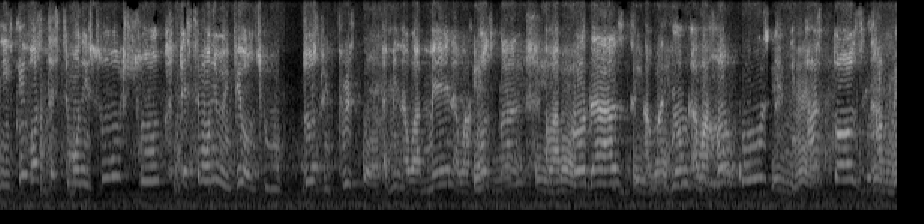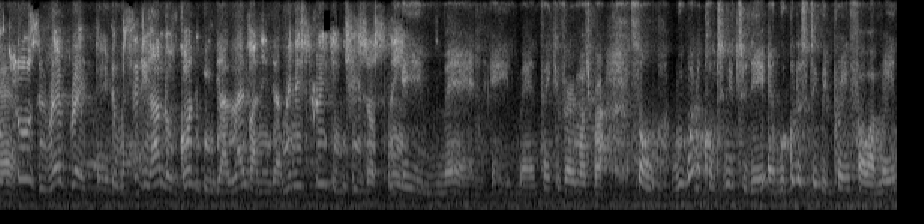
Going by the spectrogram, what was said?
he gave us testimony, so so testimony will be unto those we pray for. I mean, our men, our Amen. husbands, our brothers, Amen. our young, our uncles, the Amen. pastors, the Amen. apostles, the reverend. They will see the hand of God in their life and in their ministry in Jesus' name. Amen. Amen. Thank you very much, Ma. So we want to continue today and we're going to still be praying for our men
